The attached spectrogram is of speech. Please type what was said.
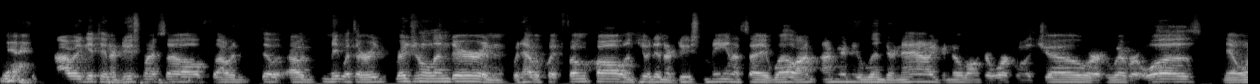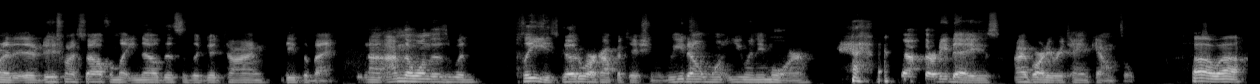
Yeah. I would get to introduce myself. I would I would meet with their original lender and would have a quick phone call, and he would introduce me, and I'd say, "Well, I'm I'm your new lender now. You're no longer working with Joe or whoever it was. You know, I wanted to introduce myself and let you know this is a good time. Leave the bank. Uh, I'm the one that would please go to our competition. We don't want you anymore. Got 30 days. I've already retained counsel. Oh wow.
